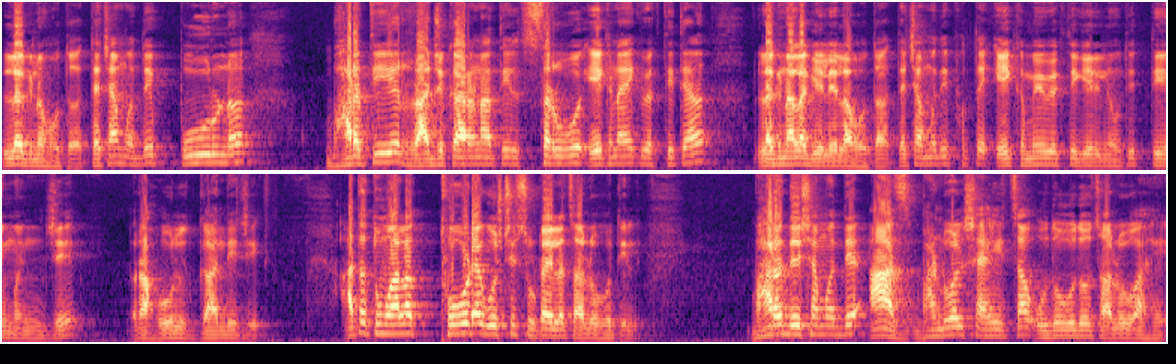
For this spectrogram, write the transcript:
लग्न होतं. त्याच्यामध्ये पूर्ण भारतीय राजकारणातील सर्व एक ना एक व्यक्ती त्या लग्नाला गेलेला होता. त्याच्यामध्ये फक्त एकमेव व्यक्ती गेली नव्हती ते म्हणजे राहुल गांधीजी. आता तुम्हाला थोड्या गोष्टी सुटायला चालू होतील. भारत देशामध्ये आज भांडवलशाहीचा उदो उदो चालू आहे.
